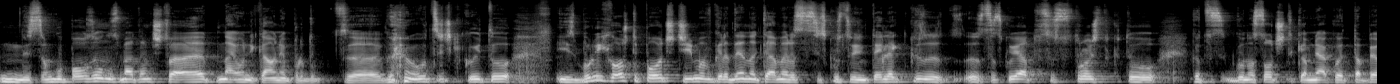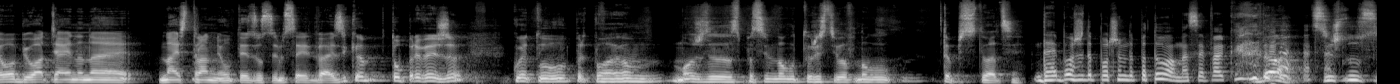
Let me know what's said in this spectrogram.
Не съм го ползвал, но смятам, че това е най-уникалният продукт от всички, които изборих. Още повече, че има вградена камера с изкуствен интелект, с която с устройство, като, като го насочите към някоя табела, била тя и на най- най-странния от тези 82 езика, то превежда, което предполагам може да спаси много туристи в много тъпи ситуации. Дай Боже да почнем да пътуваме все пак. Да, всъщност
